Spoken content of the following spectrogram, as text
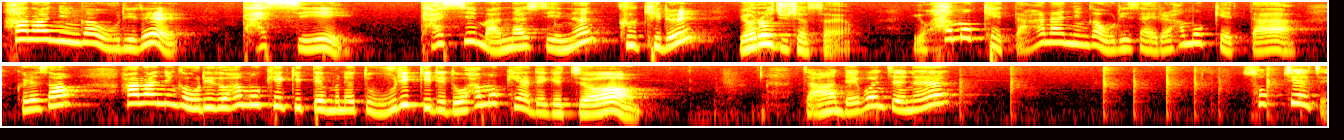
하나님과 우리를 다시 다시 만날 수 있는 그 길을 열어 주셨어요. 화목했다. 하나님과 우리 사이를 화목했다. 그래서 하나님과 우리도 화목했기 때문에 또 우리끼리도 화목해야 되겠죠. 자, 네 번째는 속죄제.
